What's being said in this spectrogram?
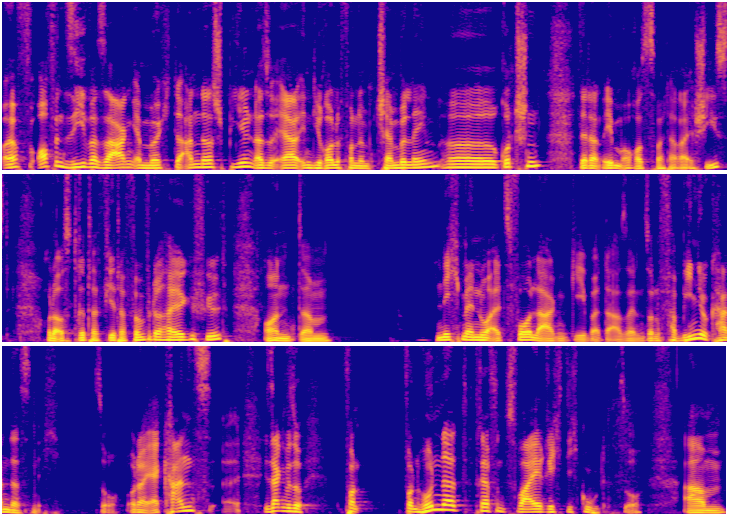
offensiver sagen, er möchte anders spielen, also eher in die Rolle von einem Chamberlain äh, rutschen, der dann eben auch aus zweiter Reihe schießt oder aus dritter, vierter, fünfter Reihe gefühlt und ähm, nicht mehr nur als Vorlagengeber da sein, sondern Fabinho kann das nicht. So oder er kann's, äh, sagen wir so, von von 100 treffen zwei richtig gut. So, ähm,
